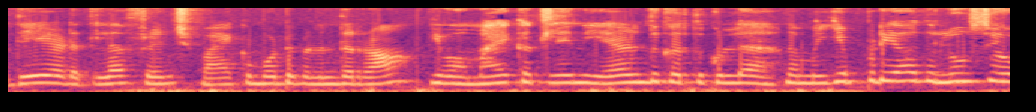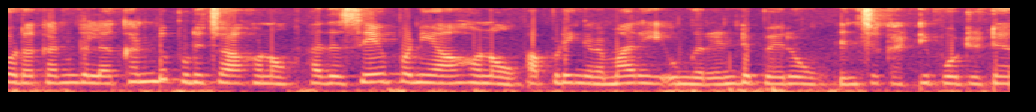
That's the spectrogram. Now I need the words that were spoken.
அதே இடத்துல பிரெஞ்சு மயக்கம் போட்டு விழுந்துடுறான். இவன் மயக்கத்துல இருந்து எழுந்துக்கிறதுக்குள்ள நம்ம எப்படியாவது லூசியோட கண்களை கண்டுபிடிச்சாகணும். அதை சேவ் பண்ணி ஆகணும் அப்படிங்கிற மாதிரி உங்க ரெண்டு பேரும் பிரெஞ்சு கட்டி போட்டுட்டு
